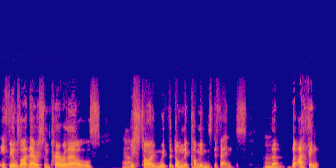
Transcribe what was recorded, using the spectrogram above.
it feels like there are some parallels yeah. this time with the Dominic Cummings defence. Mm. That, but I think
